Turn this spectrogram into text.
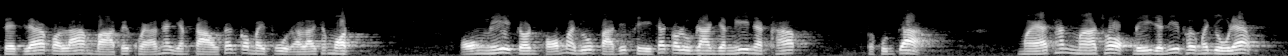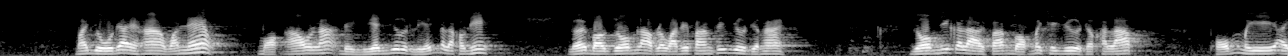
เสร็จแล้วก็ล้างบาตรไปแขวนให้อย่างเก่าท่านก็ไม่พูดอะไรทั้งหมด องค์นี้จนผมอายุป่าที่สี่ท่านก็รูปร่างอย่างนี้นะครับพระคุณเจ้าแหมท่านมาโชคดีเดี๋ยวนี้เพิ่งมาอยู่แล้ว มาอยู่ได้ห้าวันแล้ว บอกเอาละได้เหรียญยืดเหรียญกันแล้วคนนี้ เลยบอกโยมเล่าประวัติให้ฟังที่ยืดยังไง โยมนี้ก็เล่าฟังบอกไม่ใช่ยืดนะครับ ผมมีไอ้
